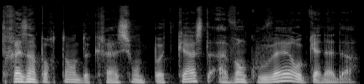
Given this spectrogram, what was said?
très importante de création de podcasts à Vancouver, au Canada.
